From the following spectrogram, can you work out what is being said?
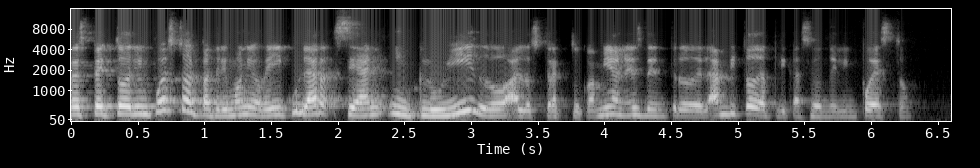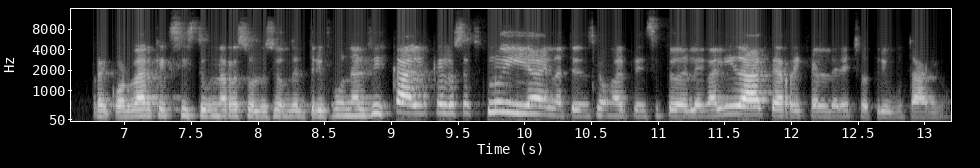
Respecto del impuesto al patrimonio vehicular, se han incluido a los tractocamiones dentro del ámbito de aplicación del impuesto. Recordar que existe una resolución del Tribunal Fiscal que los excluía en atención al principio de legalidad que rige el derecho tributario.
